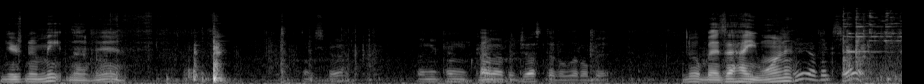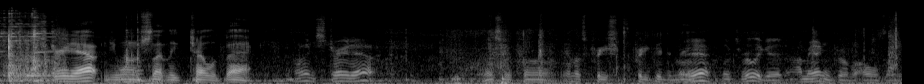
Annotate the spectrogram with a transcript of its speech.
There's no meat left, yeah. Looks good. Then you can kind of adjust it a little bit. A little bit. Is that how you want it? Yeah, I think so. Straight out? Do you want them slightly tail it back? I think straight out. Looks, that looks pretty pretty good to me. Yeah, looks really good. I mean, I can drill the holes later.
